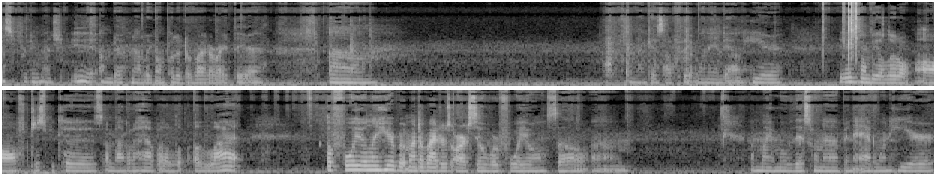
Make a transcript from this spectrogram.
that's pretty much it. I'm definitely gonna put a divider right there. Um, and I guess I'll fit one in down here. It is gonna be a little off just because I'm not gonna have a, a lot of foil in here, but my dividers are silver foil. So um, I might move this one up and add one here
